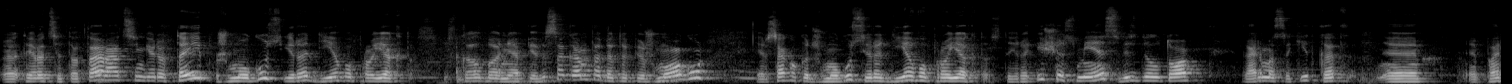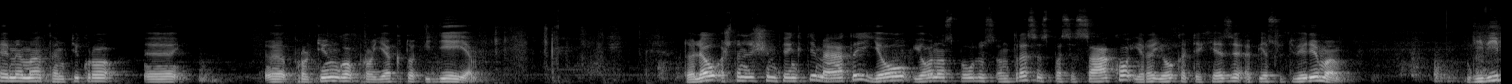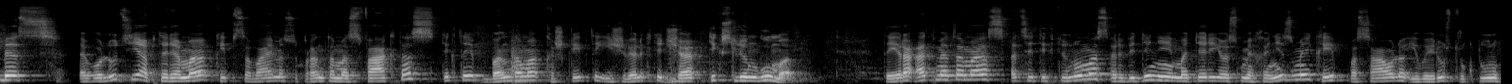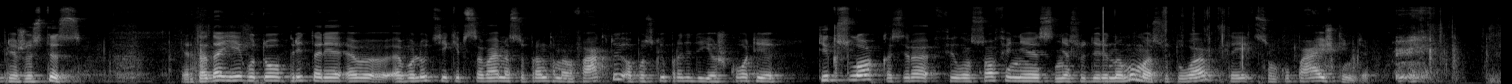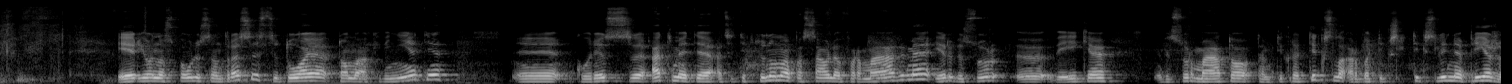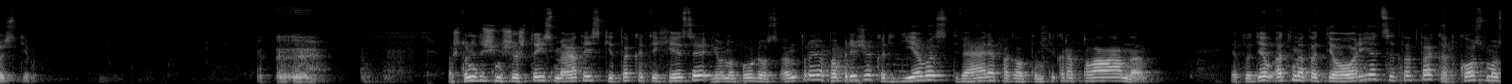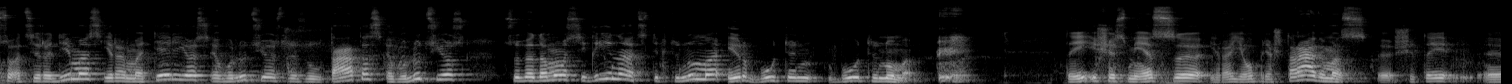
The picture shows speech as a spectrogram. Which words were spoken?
e, tai yra citata Ratzingerio, taip, žmogus yra Dievo projektas. Jis kalba ne apie visą gamtą, bet apie žmogų ir sako, kad žmogus yra Dievo projektas. Tai yra iš esmės vis dėlto galima sakyti, kad e, E, paremiama tam tikro e, protingo projekto idėja. Toliau 85 metai jau Jonas Paulius II pasisako, yra jo katechezė apie sutvėrimą. Gyvybės evoliucija aptariama kaip savaime suprantamas faktas, tik tai bandoma kažkaip tai išvelgti čia tikslingumą. Tai yra atmetamas atsitiktinumas ar vidiniai materijos mechanizmai kaip pasaulio įvairių struktūrų priežastis. Ir tada, jeigu tu pritari evoliucijai kaip savame suprantamam faktui, o paskui pradedi ieškoti tikslo, kas yra filosofinės nesuderinamumas su tuo, tai sunku paaiškinti. Ir Jonas Paulius II cituoja Tomą Akvinietį, E, kuris atmetė atsitiktinumą pasaulio formavime ir visur e, veikia, visur mato tam tikrą tikslą arba tiks, tikslinę priežastį. 86 metais kita katechezė Jono Pauliaus antrojo pabrėžia, kad Dievas tveria pagal tam tikrą planą. Ir todėl atmeta teoriją, citata, kad kosmoso atsiradimas yra materijos evoliucijos rezultatas, evoliucijos suvedamos į gryną atsitiktinumą ir būtin, būtinumą. tai iš esmės yra jau prieštaravimas e, šitai e,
